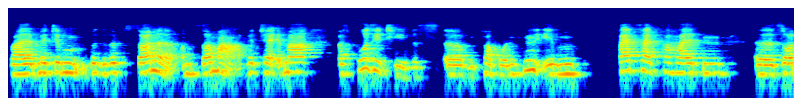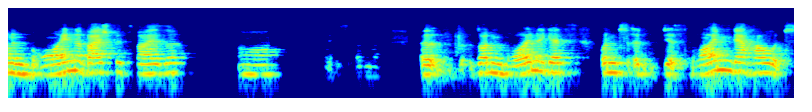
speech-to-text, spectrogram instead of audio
Weil mit dem Begriff Sonne und Sommer wird ja immer was Positives äh, verbunden, eben Freizeitverhalten, äh, Sonnenbräune beispielsweise, oh, äh, Sonnenbräune jetzt und äh, das Bräunen der Haut.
